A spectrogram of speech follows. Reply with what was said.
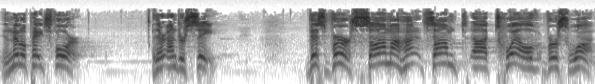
In the middle of page four. They're under C. This verse, Psalm, Psalm uh, 12, verse 1.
